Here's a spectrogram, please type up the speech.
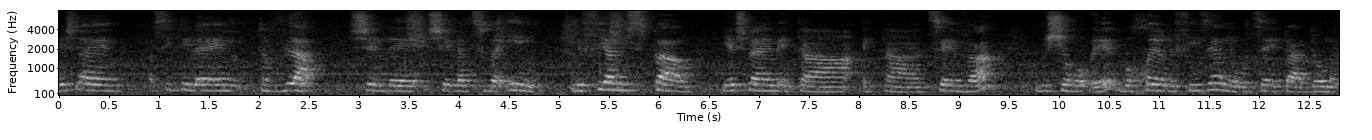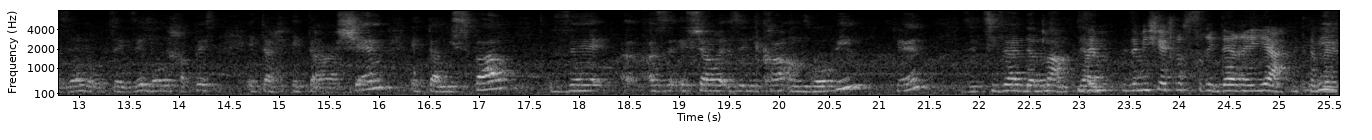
יש להם, עשיתי להם טבלה של, של הצבעים. לפי המספר, יש להם את, ה, את הצבע, מי שרואה, בוחר לפי זה, אני רוצה את האדום הזה, אני רוצה את זה, בואו נחפש את, ה, את השם, את המספר, ואז אפשר, זה נקרא אנגובים, כן? זה צבעי אדמה. זה, זה, זה מי שיש לו שרידי ראייה, מתכוונת.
